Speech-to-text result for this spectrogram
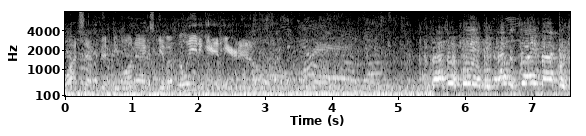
Watch that 51X give up the lead again here now. That's okay, if you have the sign backwards,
